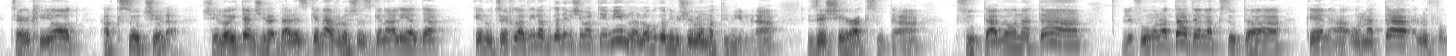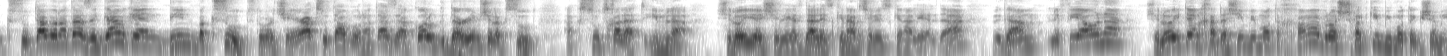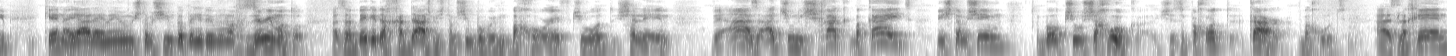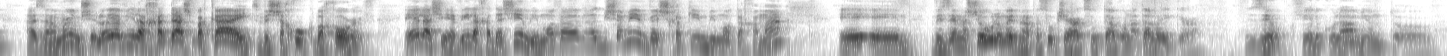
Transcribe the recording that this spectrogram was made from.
צריך להיות הכסות שלה, שלא ייתן של ילדה לזקנה ולא של זקנה לילדה. כן, הוא צריך להביא לה בגדים שמתאימים לה, לא בגדים שלא מתאימים לה. זה שארה כסותה, כסותה ועונתה, לפום עונתה תן לה כסותה, כן, העונתה, כסותה ועונתה זה גם כן דין בכסות, זאת אומרת שארה כסותה ועונתה זה הכל גדרים של הכסות, הכסות צריכה להתאים לה, שלא יהיה של ילדה לזקנה ושל זקנה לילדה, וגם לפי העונה, שלא ייתן חדשים בימות החכמה ולא שחקים בימות הגשמים. כן, היה להם, הם משתמשים בבגד, הם מחזירים אותו. אז הבגד החדש משתמשים בו בחורף, כשהוא עוד שלם, ואז עד שהוא נשחק בקיץ, משתמשים בו כשהוא שחוק, שזה פחות קר בחוץ. אז לכן, אז אומרים שלא יביא לה חדש בקיץ ושחוק בחורף, אלא שיביא לה חדשים בימות הגשמים ושחקים בימות החמה. אה, אה, וזה מה שהוא לומד מהפסוק שרק סוטה ועונתה לא יגרע. זהו, שיהיה לכולם יום טוב.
